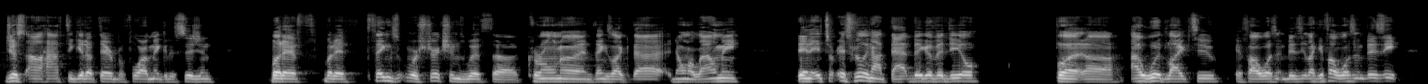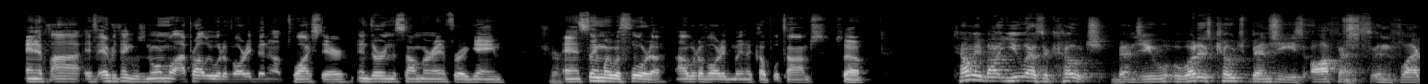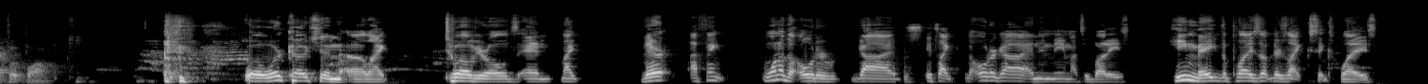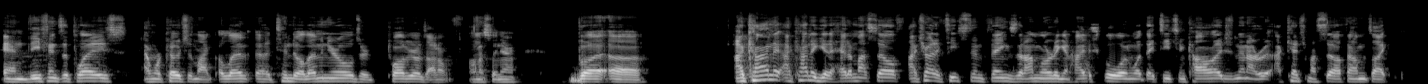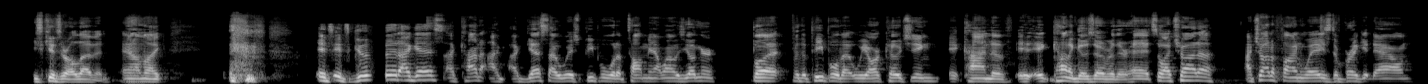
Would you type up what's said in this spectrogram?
just I'll have to get up there before I make a decision. But if but if things restrictions with uh, Corona and things like that don't allow me, then it's it's really not that big of a deal. But uh, I would like to if I wasn't busy. Like if I wasn't busy, and if I if everything was normal, I probably would have already been up twice there and during the summer and for a game. Sure. And same way with Florida, I would have already been a couple times. So, tell me about you as a coach, Benji. What is Coach Benji's offense in flag football? well, we're coaching uh, like twelve year olds, and like they're I think one of the older guys. It's like the older guy, and then me and my two buddies. He made the plays up. There's like six plays and defensive plays, and we're coaching like 11, uh, 10 to 11 year olds or 12 year olds. I don't honestly know. But uh, I kind of I kind of get ahead of myself. I try to teach them things that I'm learning in high school and what they teach in college, and then I, re- I catch myself and I'm like, these kids are 11, and I'm like, it's it's good, I guess. I kind of I, I, guess I wish people would have taught me that when I was younger, but for the people that we are coaching, it kind of it, it kind of goes over their head. So I try to I try to find ways to break it down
